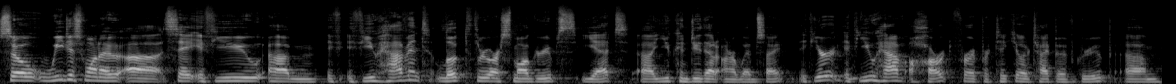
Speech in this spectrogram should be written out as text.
So we just want to uh, say if you um, if, if you haven't looked through our small groups yet, uh, you can do that on our website. If you're if you have a heart for a particular type of group, um,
